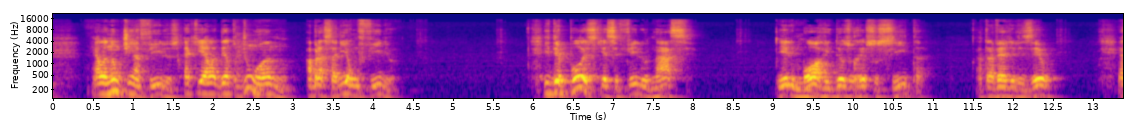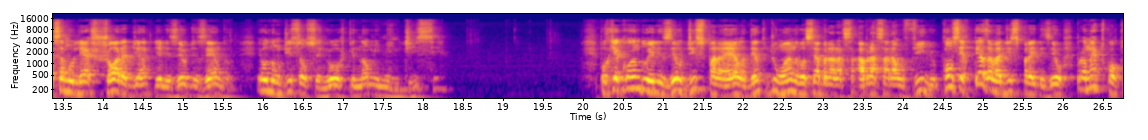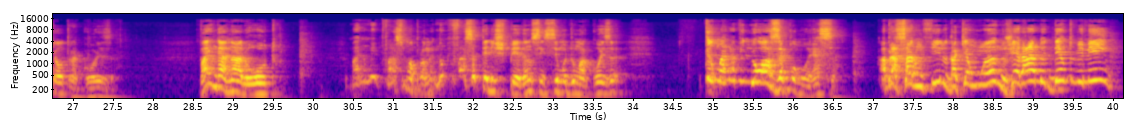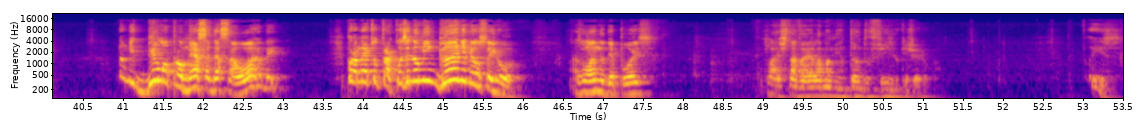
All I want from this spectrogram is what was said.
ela não tinha filhos, é que ela, dentro de um ano, abraçaria um filho. E depois que esse filho nasce, e ele morre, Deus o ressuscita através de Eliseu. Essa mulher chora diante de Eliseu, dizendo: Eu não disse ao Senhor que não me mentisse? Porque quando Eliseu disse para ela, dentro de um ano você abraçará um filho, com certeza ela disse para Eliseu: promete qualquer outra coisa. Vai enganar outro. Mas não me faça uma promessa, não me faça ter esperança em cima de uma coisa tão maravilhosa como essa. Abraçar um filho daqui a um ano, gerado dentro de mim. Não me dê uma promessa dessa ordem. Promete outra coisa, não me engane, meu Senhor. Mas um ano depois, Lá estava ela amamentando o filho que gerou. Foi isso.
